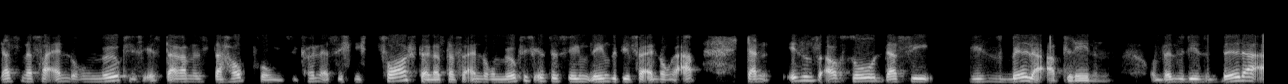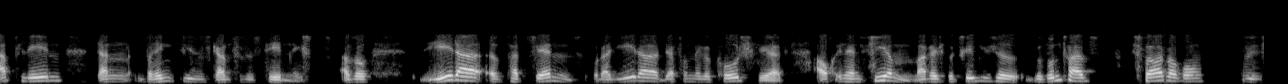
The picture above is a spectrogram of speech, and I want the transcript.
dass eine Veränderung möglich ist. Daran ist der Hauptpunkt. Sie können es sich nicht vorstellen, dass da Veränderung möglich ist, deswegen lehnen sie die Veränderung ab. Dann ist es auch so, dass sie diese Bilder ablehnen. Und wenn sie diese Bilder ablehnen, dann bringt dieses ganze System nichts. Also jeder äh, Patient oder jeder, der von mir gecoacht wird, auch in den Firmen mache ich betriebliche Gesundheitsförderung durch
